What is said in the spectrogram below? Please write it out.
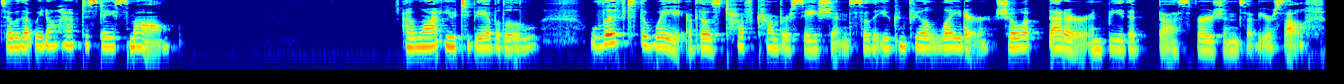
so that we don't have to stay small. I want you to be able to lift the weight of those tough conversations so that you can feel lighter, show up better, and be the best versions of yourself.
